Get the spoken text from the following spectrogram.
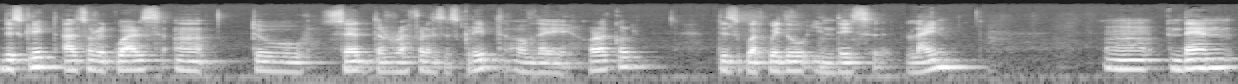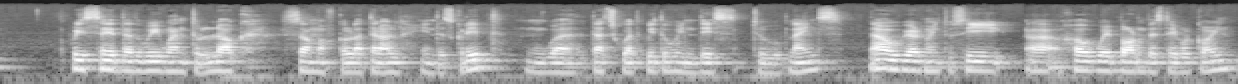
the script also requires uh, to set the reference script of the oracle this is what we do in this line um, and then we say that we want to lock some of collateral in the script well that's what we do in these two lines Now we are going to see uh, how we burn the stablecoin.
